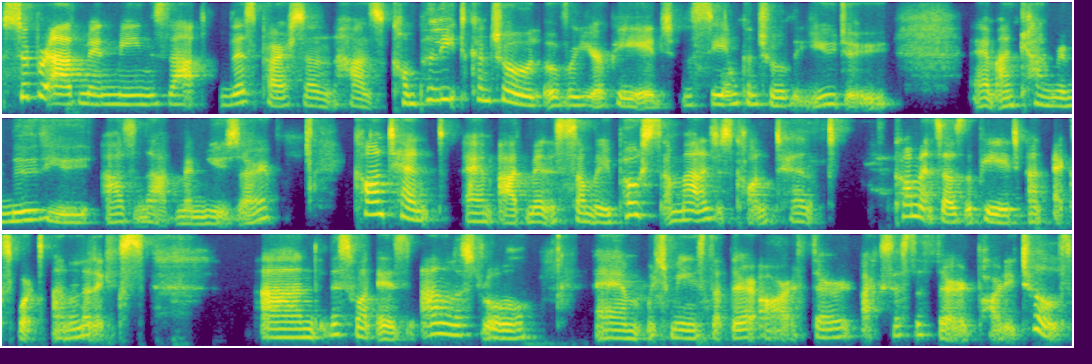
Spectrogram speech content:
super admin means that this person has complete control over your page, the same control that you do, um, and can remove you as an admin user. Content um, admin is somebody who posts and manages content, comments as the page, and exports analytics. And this one is an analyst role, um, which means that there are third access to third party tools.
